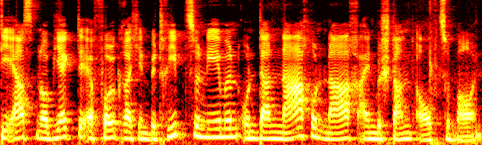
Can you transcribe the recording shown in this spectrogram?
die ersten Objekte erfolgreich in Betrieb zu nehmen und dann nach und nach einen Bestand aufzubauen.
